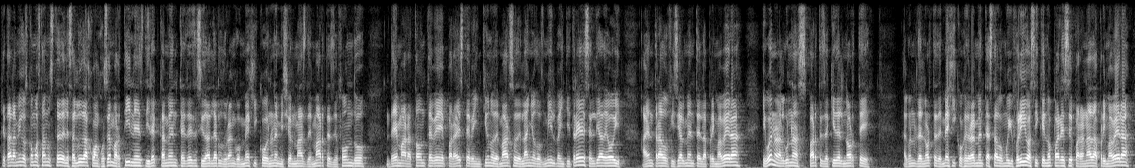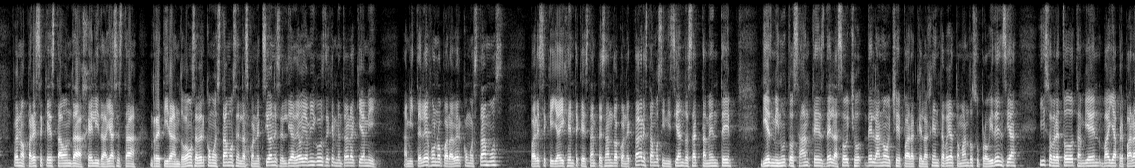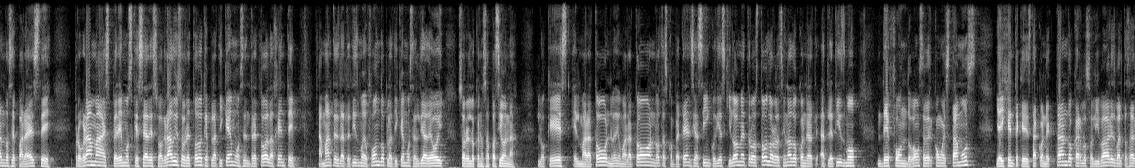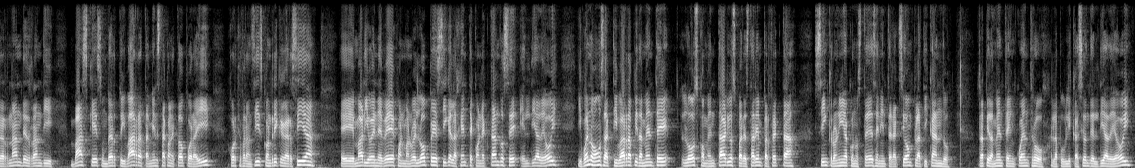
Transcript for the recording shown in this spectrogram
¿Qué tal amigos? ¿Cómo están ustedes? Les saluda Juan José Martínez directamente desde Ciudad Lerdo, Durango, México, en una emisión más de martes de fondo de Maratón TV para este 21 de marzo del año 2023. El día de hoy ha entrado oficialmente la primavera y bueno, en algunas partes de aquí del norte, algunos del norte de México generalmente ha estado muy frío, así que no parece para nada primavera. Bueno, parece que esta onda gélida ya se está retirando. Vamos a ver cómo estamos en las conexiones el día de hoy, amigos. Déjenme entrar aquí a mi, a mi teléfono para ver cómo estamos. Parece que ya hay gente que está empezando a conectar. Estamos iniciando exactamente 10 minutos antes de las 8 de la noche para que la gente vaya tomando su providencia y sobre todo también vaya preparándose para este programa. Esperemos que sea de su agrado y sobre todo que platiquemos entre toda la gente amantes del atletismo de fondo, platiquemos el día de hoy sobre lo que nos apasiona, lo que es el maratón, el medio maratón, otras competencias, 5, 10 kilómetros, todo lo relacionado con el atletismo de fondo. Vamos a ver cómo estamos. Y hay gente que está conectando, Carlos Olivares, Baltasar Hernández, Randy Vázquez, Humberto Ibarra también está conectado por ahí, Jorge Francisco, Enrique García, eh, Mario NB, Juan Manuel López, sigue la gente conectándose el día de hoy. Y bueno, vamos a activar rápidamente los comentarios para estar en perfecta sincronía con ustedes en interacción, platicando. Rápidamente encuentro la publicación del día de hoy.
